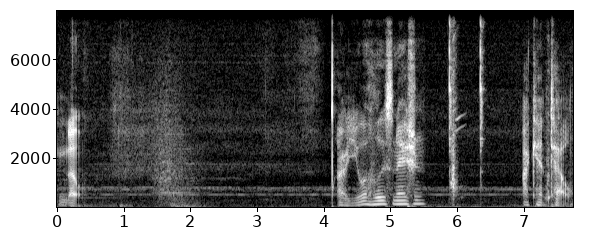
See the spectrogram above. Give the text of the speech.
No. Are you a hallucination? I can't tell.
